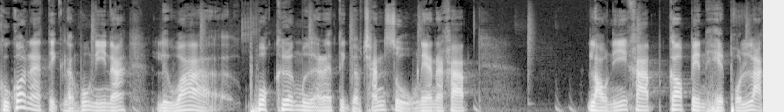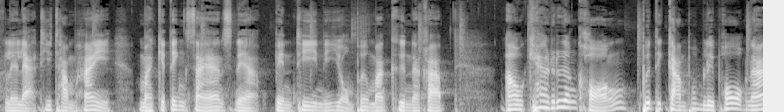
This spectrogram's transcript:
Google Analytics หลังพวกนี้นะ หรือว่าพวกเครื่องมือ Analytics แบบชั้นสูงเนี่ยนะครับ เหล่านี้ครับก็เป็นเหตุผลหลักเลยแหละ ที่ทำให้ Marketing Science เนี่ยเป็นที่นิยมเพิ่มมากขึ้นนะครับ เอาแค่เรื่องของพฤติกรรมผู้บริโภคนะ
